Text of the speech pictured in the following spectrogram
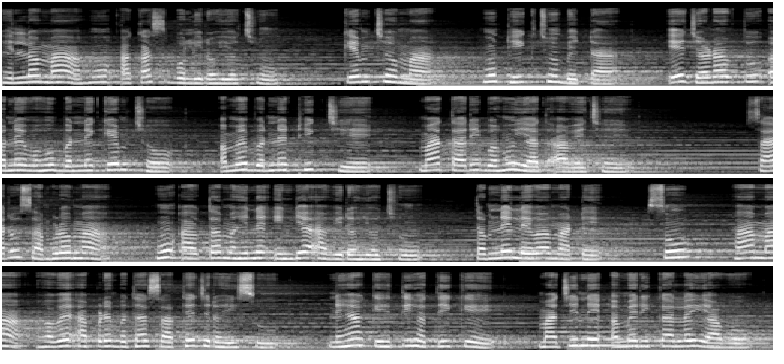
હેલો માં હું આકાશ બોલી રહ્યો છું. કેમ છો, માં? હું ઠીક છું, બેટા. એ જણાવતું અને વહુ બંને કેમ છો? અમે બંને ઠીક છીએ. માં તારી બહુ યાદ આવે છે. સારું સાંભળો, માં. હું આવતા મહિને ઇન્ડિયા આવી રહ્યો છું. તમને લેવા માટે. શું હા, માં, હવે આપણે બધા સાથે જ રહીશું. નેહા કહેતી હતી કે, માજીને અમેરિકા લઈ આવો.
